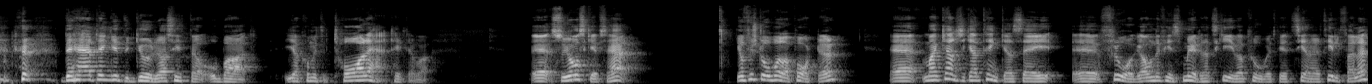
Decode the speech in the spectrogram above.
det här tänker inte Gurra sitta och bara, jag kommer inte ta det här tänkte jag bara. Eh, så jag skrev så här. Jag förstår båda parter. Eh, man kanske kan tänka sig eh, fråga om det finns möjlighet att skriva provet vid ett senare tillfälle.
